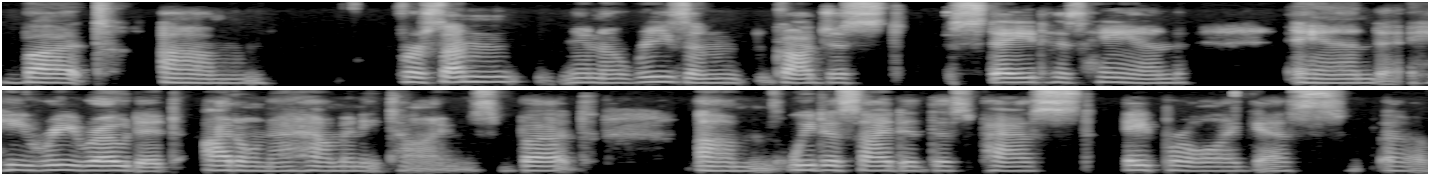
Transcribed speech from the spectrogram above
but um, for some you know reason, God just stayed His hand, and he rewrote it. I don't know how many times, but um, we decided this past April, I guess, uh,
